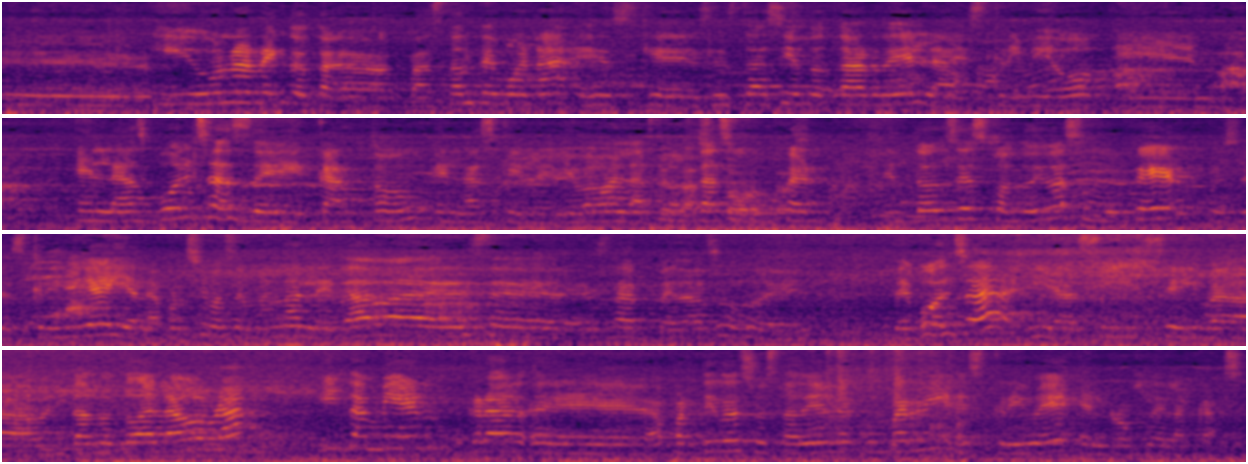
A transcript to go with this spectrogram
Eh, Y una anécdota bastante buena es que se está haciendo tarde, la escribió en, en las bolsas de cartón en las que le De las tortas a su mujer. Entonces cuando iba su mujer, pues escribía y a la próxima semana le daba ese, ese pedazo de, de bolsa y así se iba aventando toda la obra. Y también eh, a partir de su estadía en Lecumberri escribe El rock de la cárcel.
